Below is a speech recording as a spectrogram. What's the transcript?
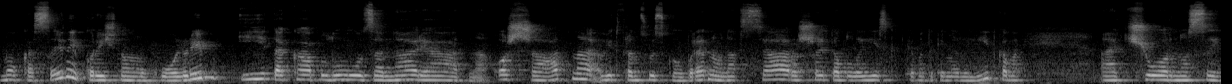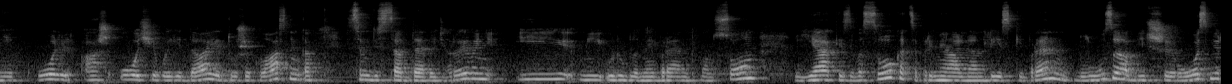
мокасини в коричневому кольорі. І така блуза нарядна, ошатна від французького бренду. Вона вся розшита блискітками, такими лелітками. Чорно-синій колір, аж очі виїдає, дуже класненька. 79 гривень. І мій улюблений бренд Monson. Якість висока, це преміальний англійський бренд, блуза, більший розмір.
